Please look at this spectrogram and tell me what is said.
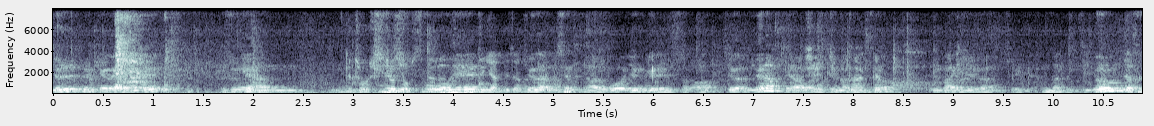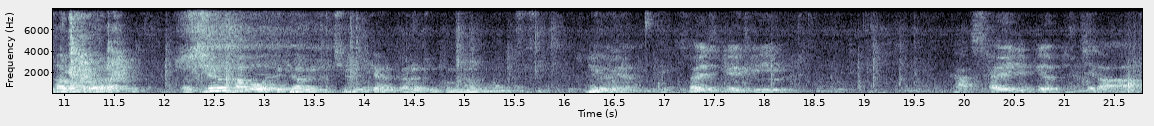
열 몇 개가 있는데 그 중에 한 그쵸, 실력이 없으면 70%의 인증이 안 되잖아요. 지역아동센터하고 연결해서 지금 연합대하고 연합해서 1박 2일간 저희 한다든지 이런 데 사업을 어, 지역하고 어떻게 하면 같이 함께 할까를 좀 고민하고 있었습니다. 사회적 기업이 각 사회적 기업 자체가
